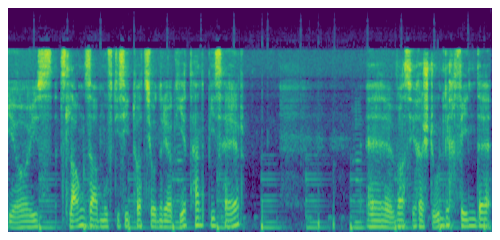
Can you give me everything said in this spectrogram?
bei uns zu langsam auf die Situation reagiert haben bisher. Äh, was ich erstaunlich finde,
